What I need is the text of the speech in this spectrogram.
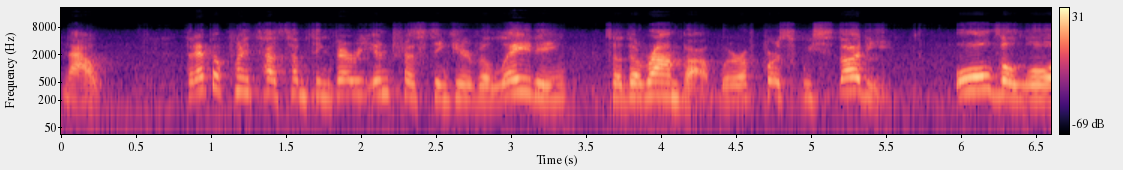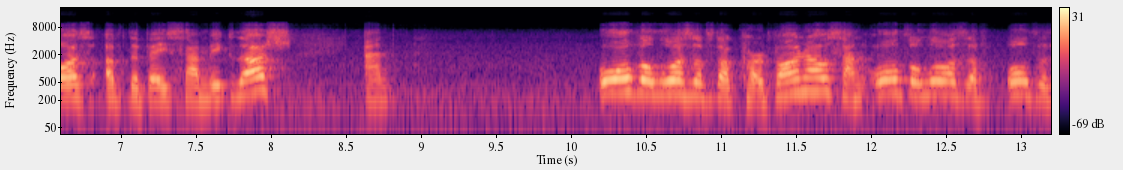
Now, the Rebbe points out something very interesting here relating to the Rambam, where of course we study all the laws of the Beis Hamikdash and all the laws of the Karbonos and all the laws of all the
